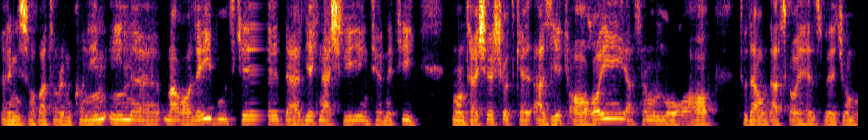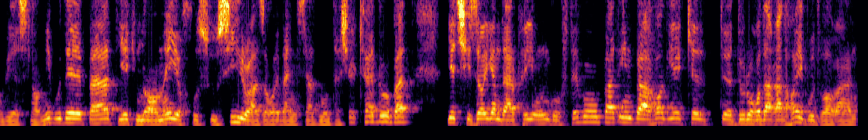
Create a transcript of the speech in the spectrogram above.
داریم این صحبت ها رو می‌کنیم. این مقاله ای بود که در یک نشریه اینترنتی منتشر شد که از یک آقایی از همون موقع ها تو دم و دستگاه حزب جمهوری اسلامی بوده بعد یک نامه خصوصی رو از آقای بنی صد منتشر کرده و بعد یه چیزایی هم در پی اون گفته و بعد این به حال یک دروغ و دقل هایی بود واقعا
